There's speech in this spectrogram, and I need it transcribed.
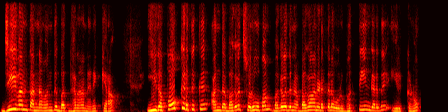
ஜீவன் தன்னை வந்து பத்தனா நினைக்கிறான். இத போக்குறதுக்கு அந்த பகவத் ஸ்வரூபம் பகவத் பகவானிடத்துல ஒரு பக்திங்கிறது இருக்கணும்.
